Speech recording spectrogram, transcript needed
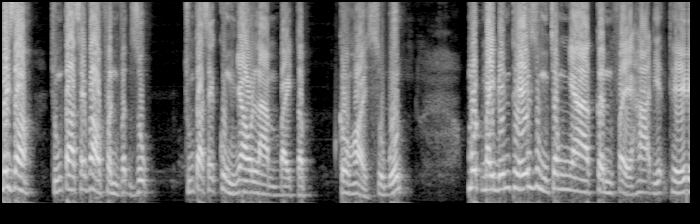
Bây giờ chúng ta sẽ vào phần vận dụng. Chúng ta sẽ cùng nhau làm bài tập câu hỏi số 4. Một máy biến thế dùng trong nhà cần phải hạ điện thế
